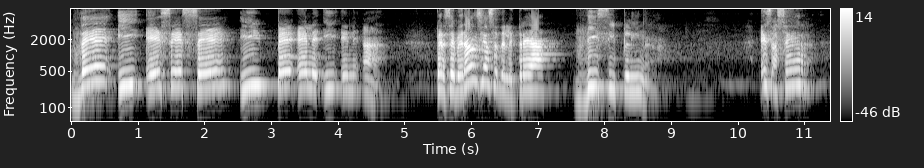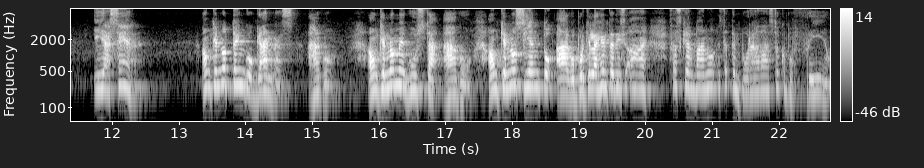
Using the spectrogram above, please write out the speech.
D-I-S-C-I-P-L-I-N-A. Perseverancia se deletrea disciplina. Es hacer y hacer. Aunque no tengo ganas, hago. Aunque no me gusta, hago. Aunque no siento, hago. Porque la gente dice, ¿sabes qué, hermano? Esta temporada estoy como frío.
